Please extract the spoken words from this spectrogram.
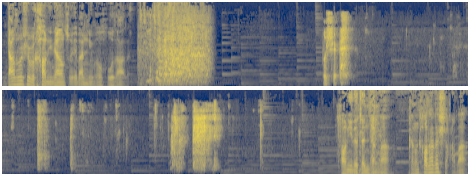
你当初是不是靠你这张嘴把你女朋友呼到的？不是，靠你的真诚啊，可能靠他的傻吧。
